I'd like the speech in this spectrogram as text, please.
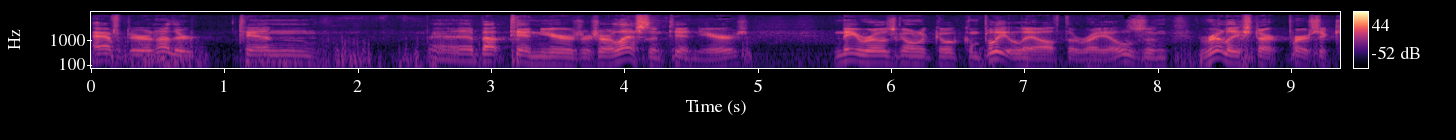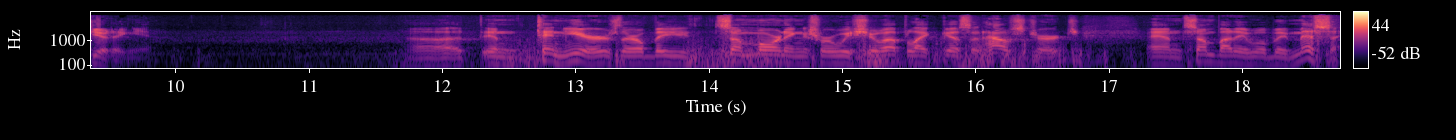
after another 10, eh, about 10 years or so, or less than 10 years, Nero's going to go completely off the rails and really start persecuting you. Uh, in 10 years, there will be some mornings where we show up like this at house church and somebody will be missing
